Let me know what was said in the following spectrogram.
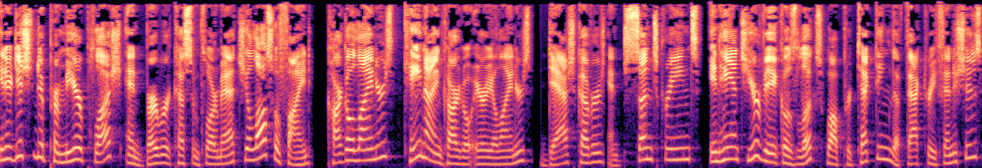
In addition to Premier Plush and Berber custom floor mats, you'll also find cargo liners, canine cargo area liners, dash covers, and sunscreens. Enhance your vehicle's looks while protecting the factory finishes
